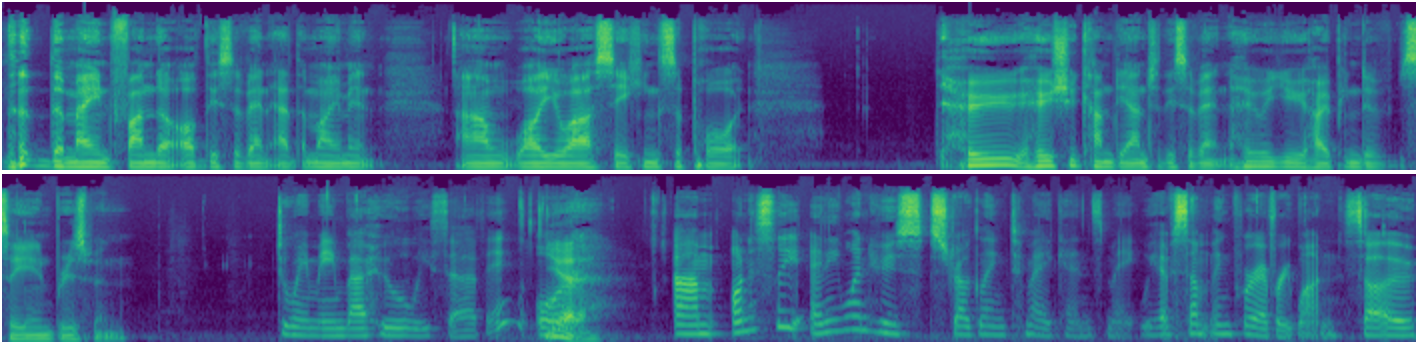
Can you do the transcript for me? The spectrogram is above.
the, the main funder of this event at the moment. Um, while you are seeking support, who who should come down to this event? Who are you hoping to see in Brisbane? do we mean by who are we serving yeah. Um, honestly, anyone who's struggling to make ends meet, we have something for everyone. So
